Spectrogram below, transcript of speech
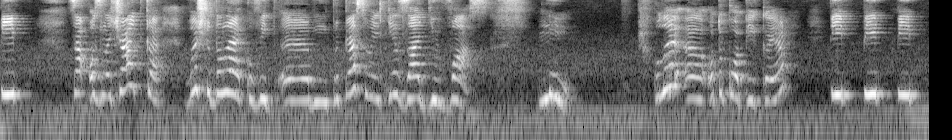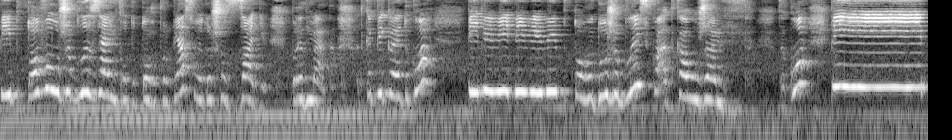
піп. Це означає, ви ще далеко від е, препятствия, яке ззаді вас. Ну, коли е, отако пікає, піп-піп-піп-піп, то ви вже близенько до того препятствия, то що ззаді предмета. А така пікає тако, піп-піп-піп-піп-піп, то ви дуже близько, а така вже тако піп.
